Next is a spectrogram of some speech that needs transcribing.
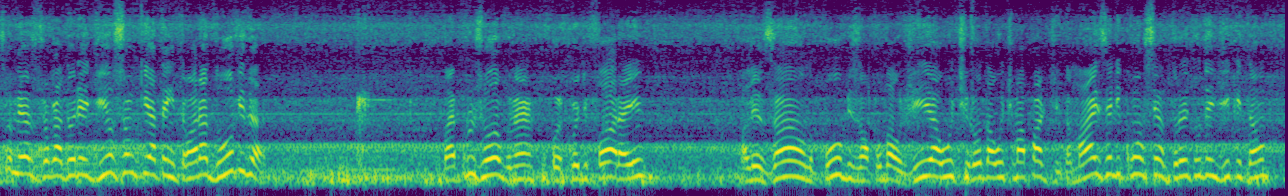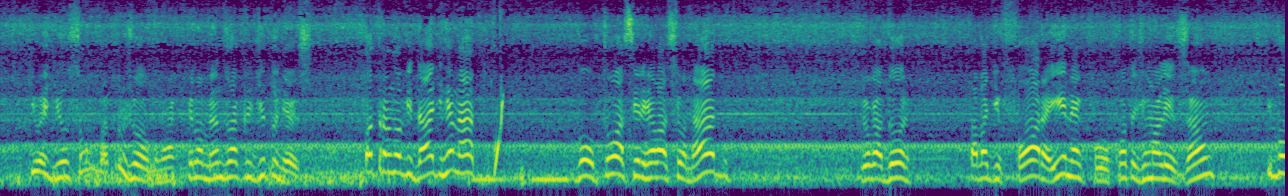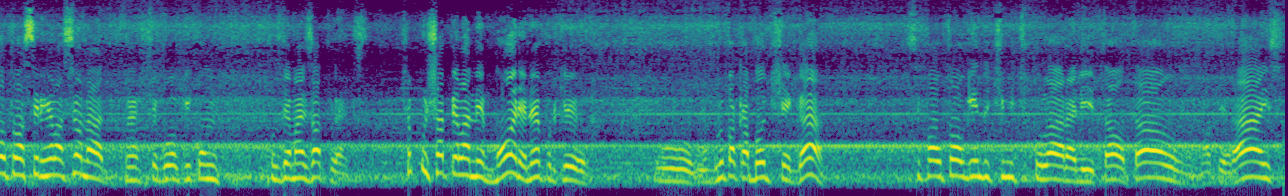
Isso mesmo, jogador Edilson, que até então era dúvida, vai para o jogo, né? Ficou de fora aí uma lesão no pubis, uma pubalgia, o tirou da última partida. Mas ele concentrou e tudo indica então que o Edilson vai pro jogo, né? Pelo menos eu acredito nisso. Outra novidade, Renato. Voltou a ser relacionado. O jogador estava de fora aí, né? Por conta de uma lesão. E voltou a ser relacionado, né? Chegou aqui com os demais atletas. Deixa eu puxar pela memória, né? Porque o, o grupo acabou de chegar se faltou alguém do time titular ali, tal, tal, laterais,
